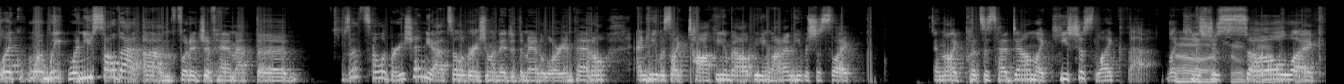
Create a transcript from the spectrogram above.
like when we when you saw that um footage of him at the was that celebration? Yeah, at celebration when they did the Mandalorian panel and he was like talking about being on it and he was just like and like puts his head down like he's just like that. Like Oh, he's just so so, like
